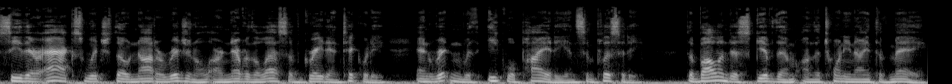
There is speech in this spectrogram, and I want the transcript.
See their acts, which, though not original, are nevertheless of great antiquity, and written with equal piety and simplicity. The Bollandists give them on the 29th of May.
